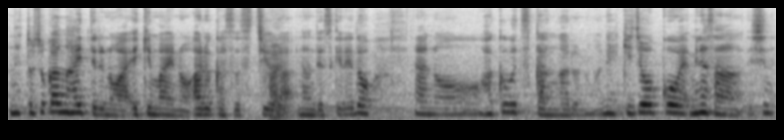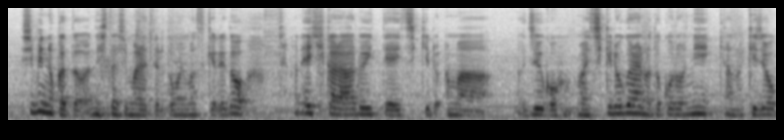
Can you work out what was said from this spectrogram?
ね、図書館が入っているのは駅前のアルカス土浦なんですけれど、あの博物館があるのがね机上公園皆さんし市民の方はね親しまれてると思いますけれど駅から歩いて1キロまあ15分、まあ、1キロぐらいのところにあの机上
